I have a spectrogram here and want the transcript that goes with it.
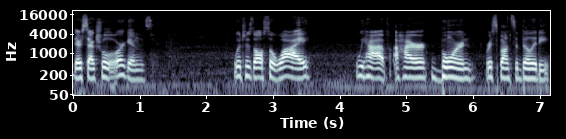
their sexual organs, which is also why we have a higher born responsibility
